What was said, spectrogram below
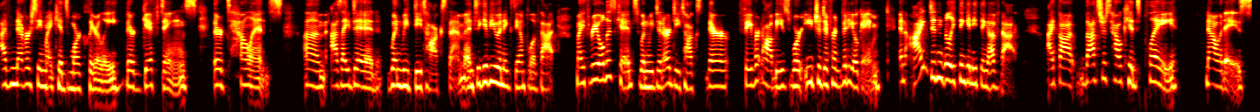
I've never seen my kids more clearly, their giftings, their talents um, as I did when we detox them. And to give you an example of that, my three oldest kids, when we did our detox, their favorite hobbies were each a different video game. And I didn't really think anything of that. I thought that's just how kids play nowadays.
